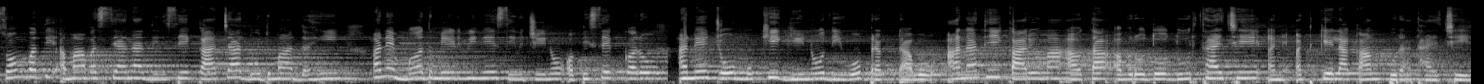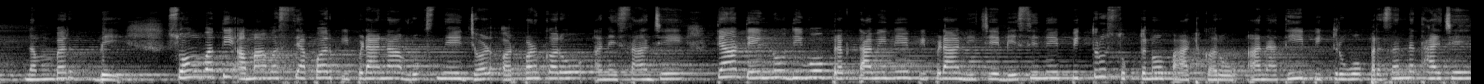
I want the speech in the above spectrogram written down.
સોમવતી અમાવસ્યાના દિવસે કાચા દૂધમાં દહીં અને મધ મેળવીને શિવજીનો અભિષેક કરો અને ચોમુખી ઘીનો દીવો પ્રગટાવો. આનાથી કાર્યોમાં આવતા અવરોધો દૂર થાય છે અને અટકેલા કામ પૂરા થાય છે. નંબર બે. સોમવતી અમાવસ્યા પર પીપળાના વૃક્ષને જળ અર્પણ કરો અને સાંજે ત્યાં તેલનો દીવો પ્રગટાવીને પીપળા નીચે બેસીને પિતૃ સૂક્તનો પાઠ કરો. આનાથી પિતૃઓ પ્રસન્ન થાય છે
